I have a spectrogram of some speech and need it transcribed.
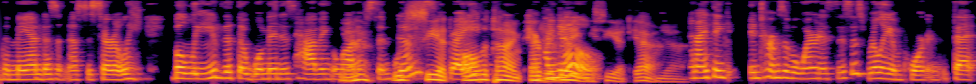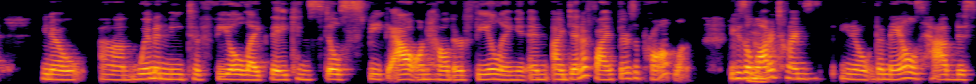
the man doesn't necessarily believe that the woman is having a lot Yeah, of symptoms We see it right all the time. Every day know. we see it. Yeah. Yeah. and i think in terms of awareness this is really important that you know um, women need to feel like they can still speak out on how they're feeling and identify if there's a problem because a Yeah. lot of times you know the males have this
